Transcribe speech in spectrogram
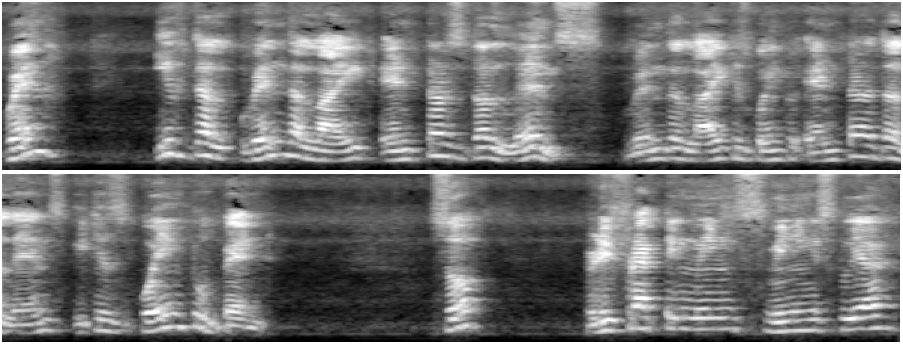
When? If the when the light enters the lens when the light is going to enter the lens it is going to bend. So refracting means meaning is clear.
